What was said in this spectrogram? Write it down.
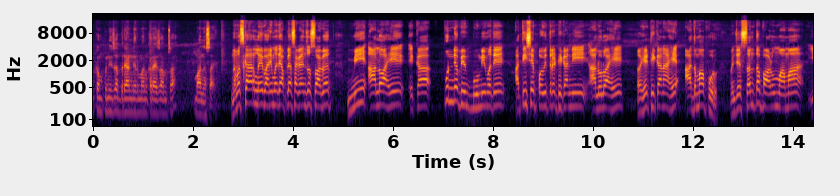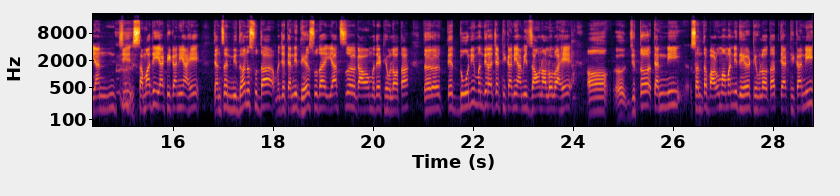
कंपनीचं ब्रँड निर्माण करायचा आमचा मानस आहे. नमस्कार लय भारीमध्ये आपल्या सगळ्यांचं स्वागत. मी आलो आहे एका पुण्य भी- भूमीमध्ये अतिशय पवित्र ठिकाणी आलेलो आहे. हे ठिकाण आहे आदमापूर. म्हणजे संत बाळू मामा यांची समाधी या ठिकाणी आहे. त्यांचं निधनसुद्धा म्हणजे त्यांनी ध्येयसुद्धा याच गावामध्ये ठेवला होता. तर ते दोन्ही मंदिराच्या ठिकाणी आम्ही जाऊन आलेलो आहे. जिथं त्यांनी संत बाळूमामांनी देह ठेवला होता त्या ठिकाणी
